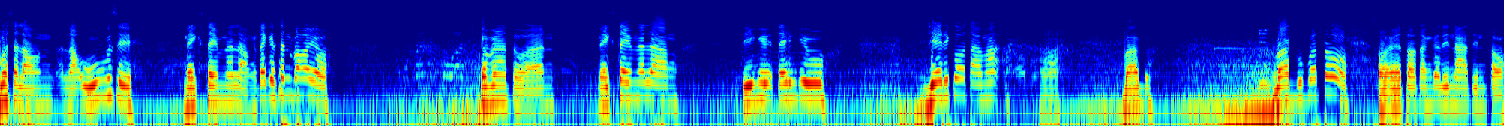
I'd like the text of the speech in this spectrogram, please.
Boss, ala akong ala ubus eh. Next time na lang. Taga saan ba kayo? Kabanatuan. Next time na lang. Thank you. Thank you. Jericho, tama? Ah, bago. Bago pa to. O, eto, tanggalin natin to.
